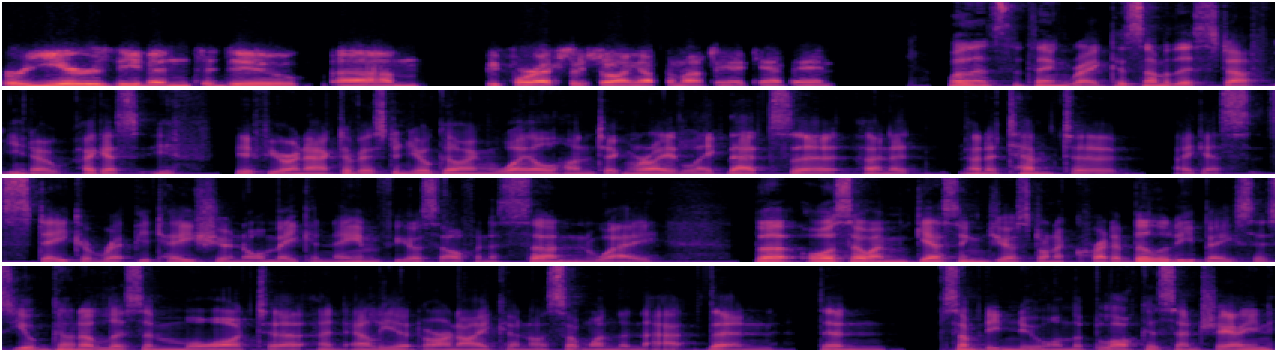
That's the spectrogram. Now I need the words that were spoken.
or years even to do um, before actually showing up and launching a campaign. Well, that's the thing, right? Because some of this stuff, you know, I guess if if you're an activist and you're going whale hunting, right, like that's a, an an attempt to, I guess, stake a reputation or make a name for yourself in a certain way. But also, I'm guessing just on a credibility basis, you're gonna listen more to an Elliott or an Icahn or someone than that than than somebody new on the block. Essentially, I mean,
